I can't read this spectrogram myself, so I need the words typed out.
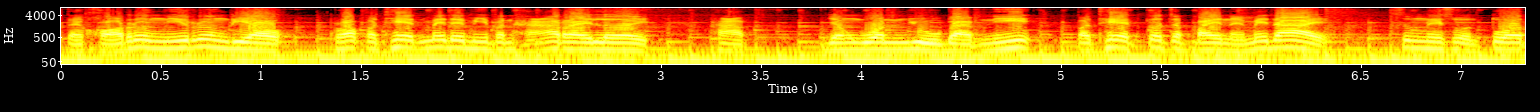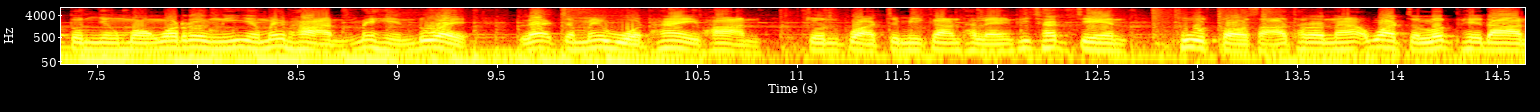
แต่ขอเรื่องนี้เรื่องเดียว เพราะประเทศไม่ได้มีปัญหาอะไรเลย หากยังวนอยู่แบบนี้ประเทศก็จะไปไหนไม่ได้ ซึ่งในส่วนตัวตนยังมองว่าเรื่องนี้ยังไม่ผ่านไม่เห็นด้วย และจะไม่โหวตให้ผ่าน จนกว่าจะมีการถแถลงที่ชัดเจน พูดต่อสาธารณะว่าจะลดเพดาน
